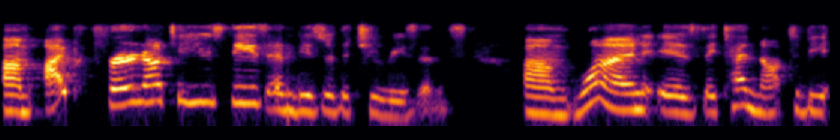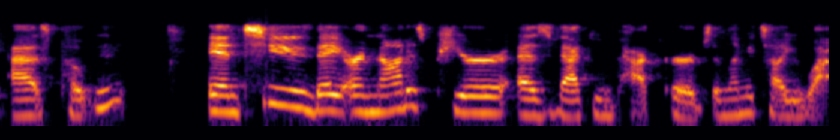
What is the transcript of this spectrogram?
Um, I prefer not to use these, and these are the two reasons. Um, one is they tend not to be as potent, and two, they are not as pure as vacuum packed herbs, and let me tell you why.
